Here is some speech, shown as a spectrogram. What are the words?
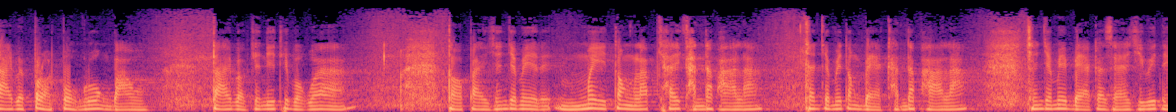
ตายแบบปลอดโปร่งโล่งเบา ตายแบบชนิดที่บอกว่า ต่อไปฉันจะไม่ไม่ต้องรับใช้ขันธภาระฉันจะไม่ต้องแบกขันธภาระฉันจะไม่แบกกระแสชีวิตใน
